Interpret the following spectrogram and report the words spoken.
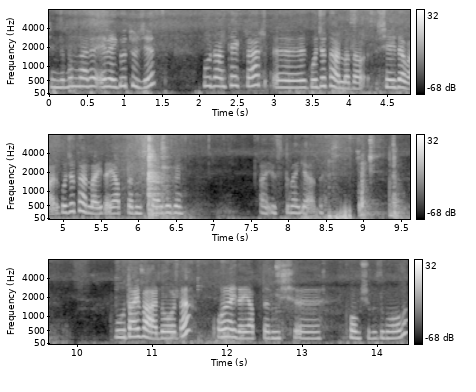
Şimdi bunları eve götüreceğiz. Buradan tekrar e, Koca Tarla'da şeyde var. Koca Tarla'yı da yaptırmışlar bugün. Ay üstüme geldi. Buğday vardı orada. Orayı da yaptırmış e, komşumuzun oğlu.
